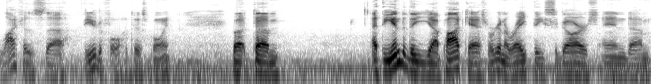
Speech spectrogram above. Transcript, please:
Life is uh beautiful at this point. But um at the end of the uh, podcast we're going to rate these cigars. And um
